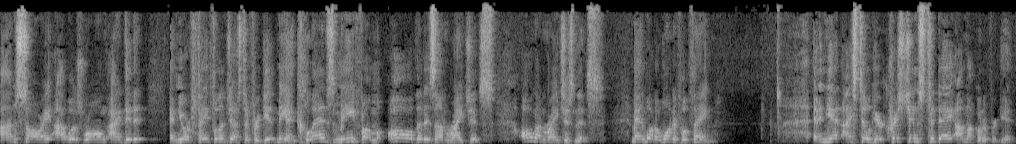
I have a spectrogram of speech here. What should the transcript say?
I'm sorry, I was wrong, I did it, and you're faithful and just to forgive me and cleanse me from all that is unrighteous, all unrighteousness. Man, what a wonderful thing. And yet I still hear Christians today, I'm not going to forget.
